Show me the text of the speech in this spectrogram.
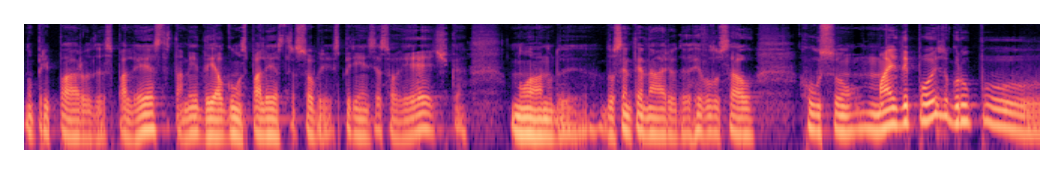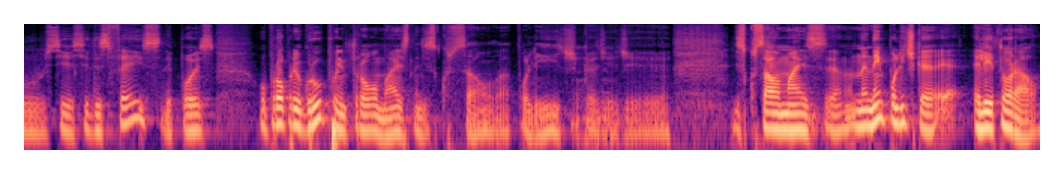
no preparo das palestras, também dei algumas palestras sobre experiência soviética no ano de, do centenário da Revolução Russa, mas depois o grupo se, se desfez, depois o próprio grupo entrou mais na discussão lá, política, de, de, discussão mais, eh, nem política, é eleitoral.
